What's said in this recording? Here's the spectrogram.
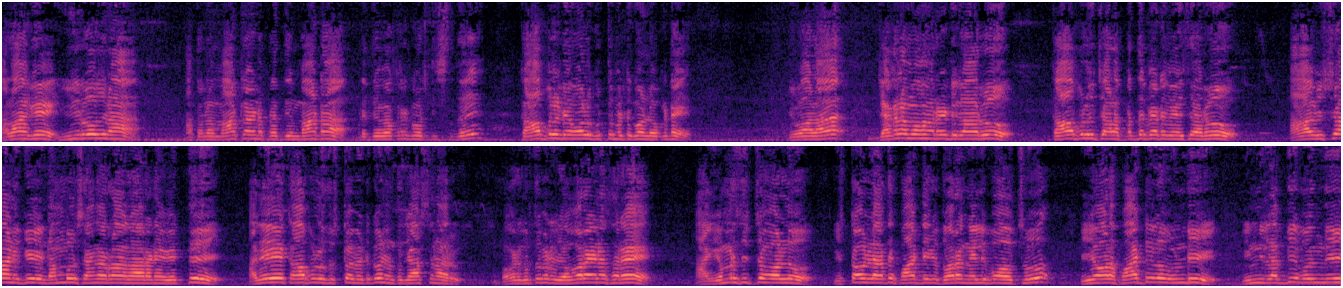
అలాగే ఈ రోజున అతను మాట్లాడిన ప్రతి మాట ప్రతి ఒక్కరికి వర్తిస్తుంది. కాపులనే వాళ్ళు గుర్తుపెట్టుకోండి ఒకటే. ఇవాళ జగన్మోహన్ రెడ్డి గారు కాపులు చాలా పెద్దపీట వేశారు. ఆ విషయానికి నంబూరు శంకర్రావు గారు అనే వ్యక్తి అదే కాపులు దృష్టిలో పెట్టుకొని ఇంత చేస్తున్నారు. ఒకటి గుర్తుపెట్టు ఎవరైనా సరే ఆ విమర్శించే వాళ్ళు ఇష్టం లేకపోతే పార్టీకి దూరంగా వెళ్ళిపోవచ్చు. ఇవాళ పార్టీలో ఉండి ఇన్ని లబ్ధి పొంది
